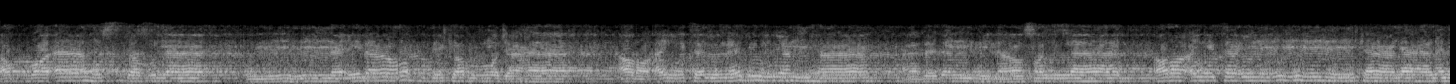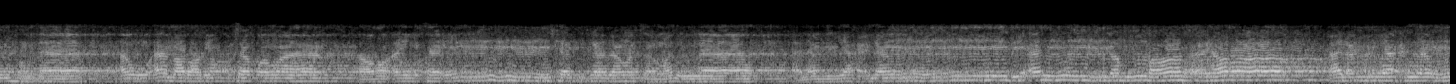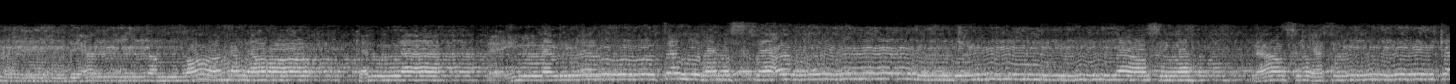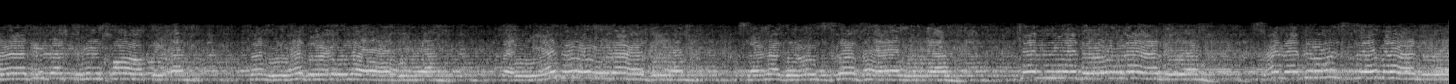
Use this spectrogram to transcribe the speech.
أن رآه استغنى. إن إلى ربك الرجعى. أرأيت الذي ينهى عبدا إذا صلى؟ أرأيت إن كان على الهدى أو أمر بالتقوى؟ أرأيت إن كذب وتولى؟ ألم يعلم بأن الله يرى؟ ألم يعلم بأن الله يرى كلا فإن لم ينته لنسفعا بالناصية. ناصية كاذبة خاطئة. فليدع نادية فليدع نادية. سندع الزبانية. فليدع نادية سندع الزبانية.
